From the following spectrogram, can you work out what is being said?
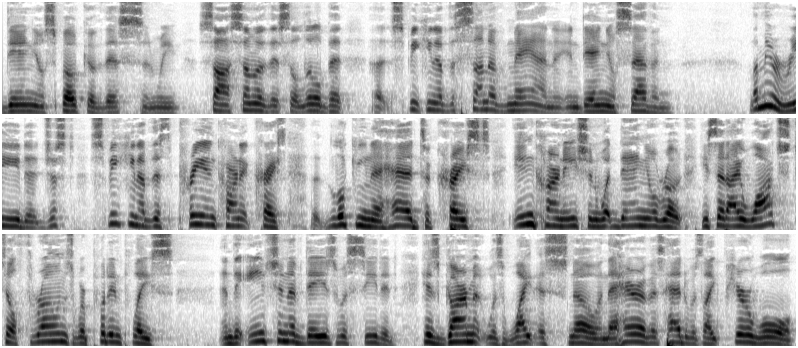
Daniel spoke of this, and we saw some of this a little bit, uh, speaking of the Son of Man in Daniel 7. Let me read, uh, just speaking of this pre incarnate Christ, uh, looking ahead to Christ's incarnation, what Daniel wrote. He said, I watched till thrones were put in place, and the Ancient of Days was seated. His garment was white as snow, and the hair of his head was like pure wool.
